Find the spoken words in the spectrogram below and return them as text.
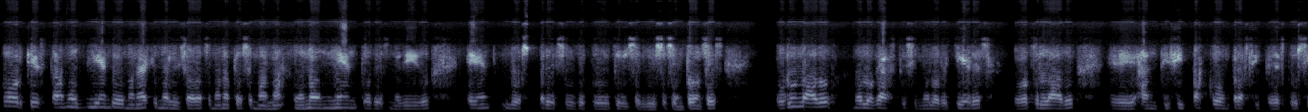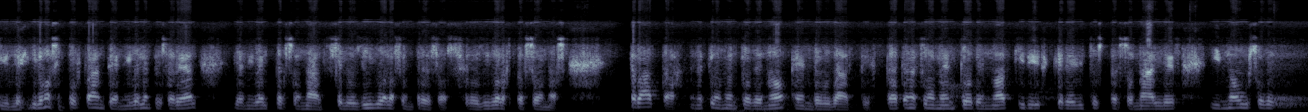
porque estamos viendo de manera generalizada semana por semana un aumento desmedido en los precios de productos y servicios. Entonces, por un lado, no lo gastes si no lo requieres. Por otro lado, eh, anticipa compras si te es posible. Y lo más importante a nivel empresarial y a nivel personal, se los digo a las empresas, se los digo a las personas, trata en este momento de no endeudarte, trata en este momento de no adquirir créditos personales y no uso de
